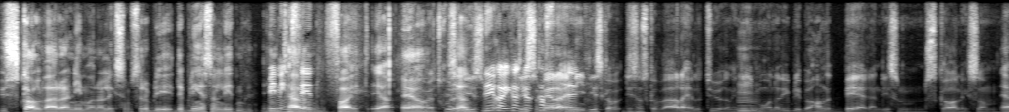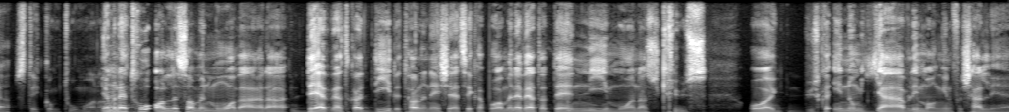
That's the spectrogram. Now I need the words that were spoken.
du skal være der i ni måneder, liksom. Så det blir, det blir en sånn liten intern fight. Ja. Ja. Ja. men jeg tror det de som, De de som er der, ni- de, skal, de som skal være der hele turen i ni Mm. måneder, de blir behandlet bedre enn de som skal liksom Ja. stikke om to måneder. ja, men jeg tror alle sammen må være der. Det, vet hva, De detaljene er jeg ikke helt sikker på, men jeg vet at det er ni måneders cruise. Og du skal innom jævlig mange forskjellige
